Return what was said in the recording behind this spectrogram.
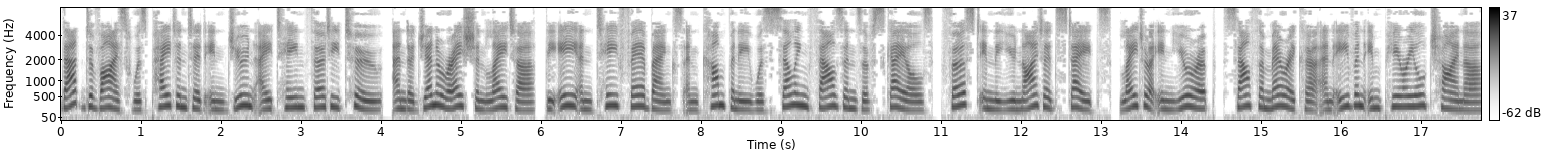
That device was patented in June 1832, and a generation later, the E&T Fairbanks and Company was selling thousands of scales, first in the United States, later in Europe, South America and even Imperial China.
